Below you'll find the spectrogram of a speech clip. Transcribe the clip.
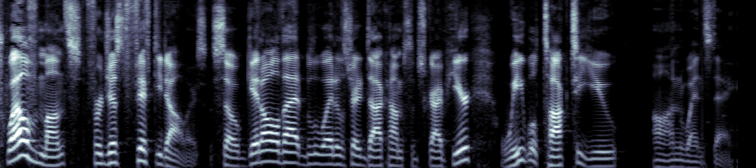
12 months for just $50. So get all that BlueWhiteIllustrated.com. Subscribe here. We will talk to you on Wednesday.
